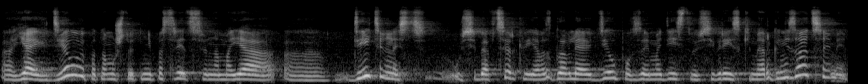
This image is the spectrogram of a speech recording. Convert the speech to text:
Э, я их делаю, потому что это непосредственно моя э, деятельность у себя в церкви. Я возглавляю отдел по взаимодействию с еврейскими организациями.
